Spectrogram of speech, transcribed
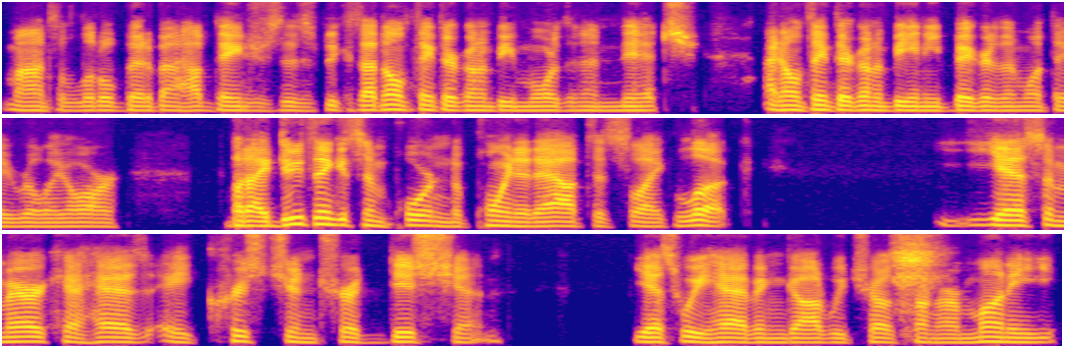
minds a little bit about how dangerous this is because i don't think they're going to be more than a niche i don't think they're going to be any bigger than what they really are but i do think it's important to point it out it's like look yes, America has a Christian tradition. Yes, we have in God we trust on our money,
